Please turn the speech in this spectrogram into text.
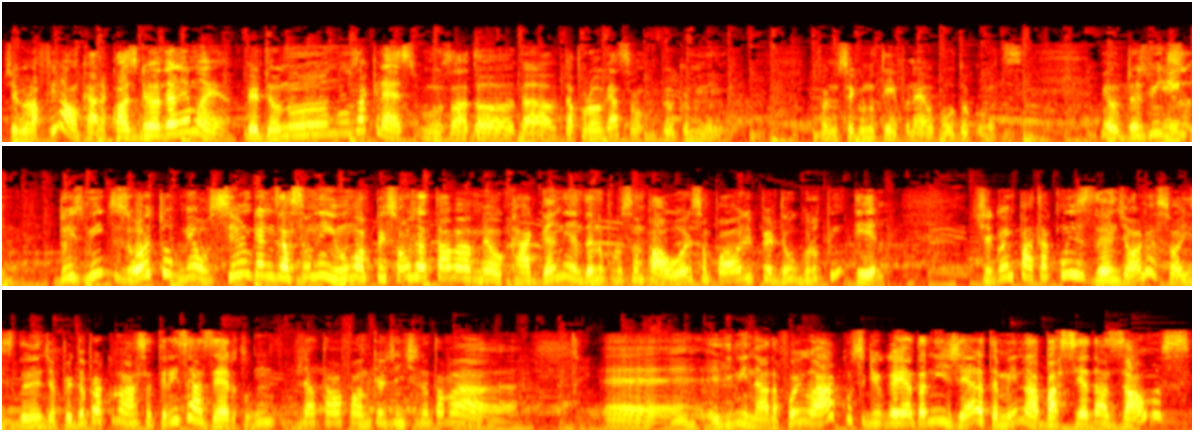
Chegou na final, cara. Quase ganhou da Alemanha. Perdeu no- nos acréscimos lá do- da, da prorrogação, pelo que eu me lembro. Foi no segundo tempo, né? O gol do Götze. Meu, 2018, 2018, meu, sem organização nenhuma, o pessoal já tava, meu, cagando e andando pro São Paulo. E São Paulo ele perdeu o grupo inteiro. Chegou a empatar com a Islândia, olha só, Islândia. Perdeu pra Croácia 3x0. Todo mundo já tava falando que a Argentina tava é, eliminada. Foi lá, conseguiu ganhar da Nigéria também, na Bacia das Almas.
